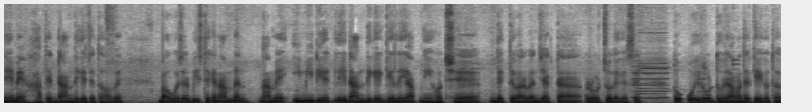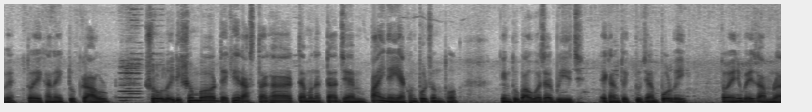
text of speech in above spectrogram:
নেমে হাতের ডান দিকে যেতে হবে। বাবুবাজার ব্রিজ থেকে নামবেন, নামে ইমিডিয়েটলি ডান দিকে গেলেই আপনি হচ্ছে দেখতে পারবেন যে একটা রোড চলে গেছে। তো ওই রোড ধরে আমাদেরকে এগোতে হবে। তো এখানে একটু ক্রাউড ষোলোই ডিসেম্বর দেখে রাস্তাঘাট তেমন একটা জ্যাম পাই নেই এখন পর্যন্ত। কিন্তু বাবুবাজার ব্রিজ এখানে তো একটু জ্যাম পড়বেই। তো এনিওয়েজ আমরা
